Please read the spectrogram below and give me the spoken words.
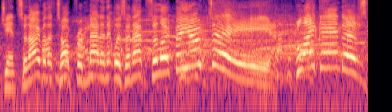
Jensen over the top from Madden. It was an absolute beauty. Blake Anders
